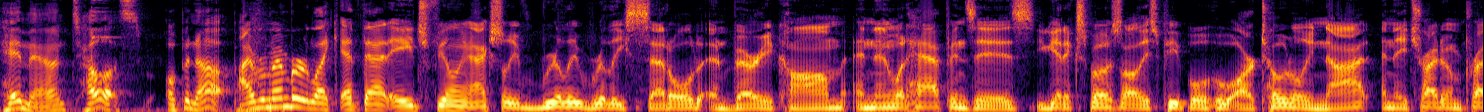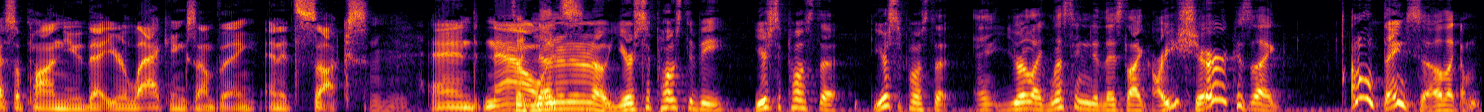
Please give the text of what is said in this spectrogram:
Hey, man, tell us. Open up. I remember like at that age feeling actually really, really settled and very calm. And then what happens is you get exposed to all these people who are totally not, and they try to impress upon you that you're lacking something, and it sucks. Mm-hmm. And now, Like, no, no, no, no, no. You're supposed to be. You're supposed to. You're supposed to. And you're like listening to this. Like, are you sure? Because like, I don't think so. Like, I'm.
